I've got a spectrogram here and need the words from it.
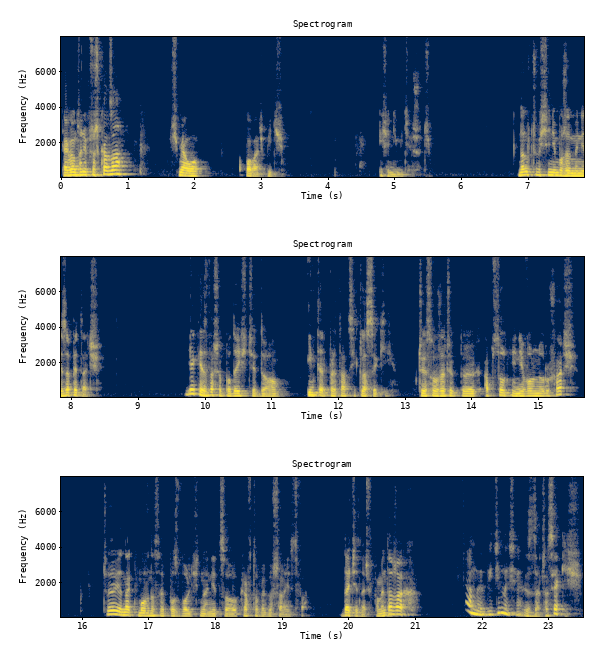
Jak Wam to nie przeszkadza, śmiało kupować, pić i się nimi cieszyć. No ale oczywiście nie możemy nie zapytać, jakie jest Wasze podejście do interpretacji klasyki? Czy są rzeczy, których absolutnie nie wolno ruszać? Czy jednak można sobie pozwolić na nieco kraftowego szaleństwa? Dajcie znać w komentarzach. A my widzimy się. Za czas jakiś.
